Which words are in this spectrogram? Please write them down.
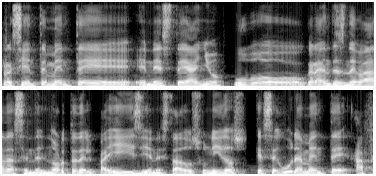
Recientemente, en este año, hubo grandes nevadas en el norte del país y en Estados Unidos que seguramente afectaron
